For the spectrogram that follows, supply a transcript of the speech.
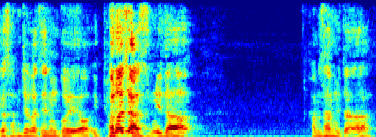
그 삼재가 되는 거예요. 변하지 않습니다. 감사합니다.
